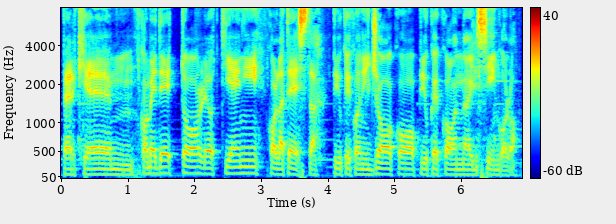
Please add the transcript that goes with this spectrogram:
perché ehm, come detto le ottieni con la testa più che con il gioco più che con il singolo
